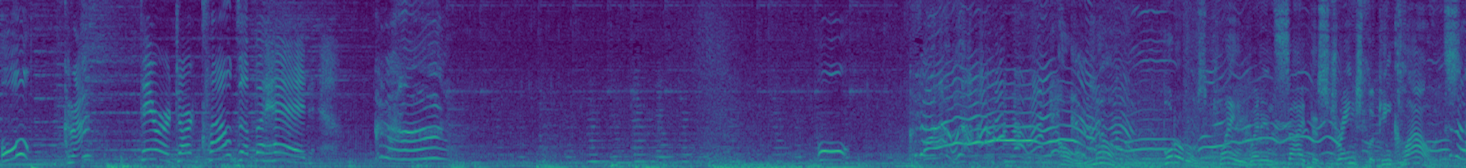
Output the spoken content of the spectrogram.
Oh, there are dark clouds up ahead. Oh, Pororo's plane went inside the strange looking clouds. Hey,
